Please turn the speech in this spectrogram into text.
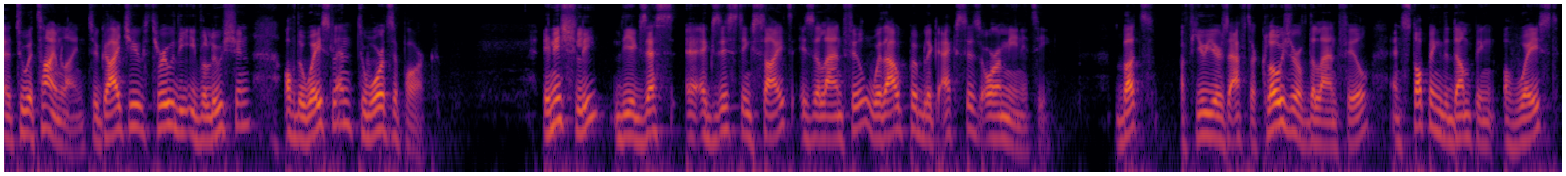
uh, to a timeline to guide you through the evolution of the wasteland towards a park. Initially, the uh, existing site is a landfill without public access or amenity. But a few years after closure of the landfill and stopping the dumping of waste,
